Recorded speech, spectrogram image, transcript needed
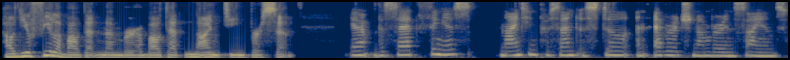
How do you feel about that number, about that 19%? Yeah, the sad thing is 19% is still an average number in science.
